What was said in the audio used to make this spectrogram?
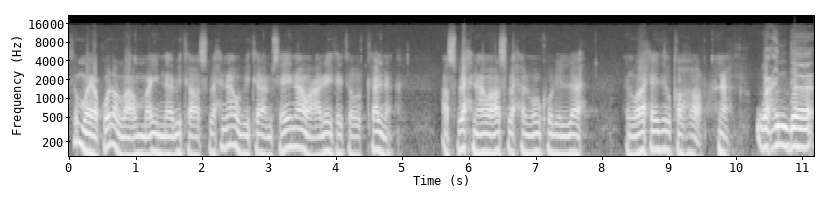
ثم يقول اللهم إنا بك أصبحنا وبك أمسينا وعليك توكلنا. أصبحنا وأصبح الملك لله الواحد القهار. نعم. وعند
